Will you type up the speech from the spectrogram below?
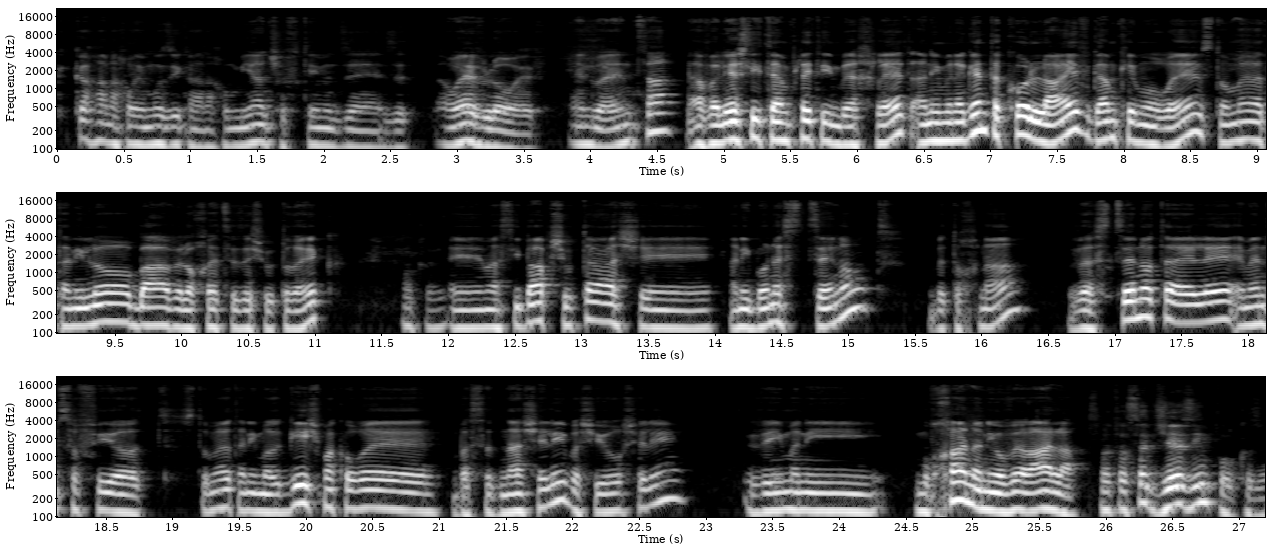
כי ככה אנחנו עם מוזיקה, אנחנו מיד שופטים את זה, זה אוהב לא אוהב. אין באמצע, אבל יש לי טמפליטים בהחלט. אני מנגן את הכל live גם כמורה, זאת אומרת אני לא בא ולוחץ איזשהו track. אוקיי. אוקיי. אה, מהסיבה הפשוטה שאני בונה סצנות בתוכנה, והסצנות האלה הן אינסופיות. זאת אומרת אני מרגיש מה קורה בסדנה שלי, בשיעור שלי, ואם אני מוכן אני עובר הלאה. זאת אומרת, אתה עושה ג'אז אימפור כזה.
